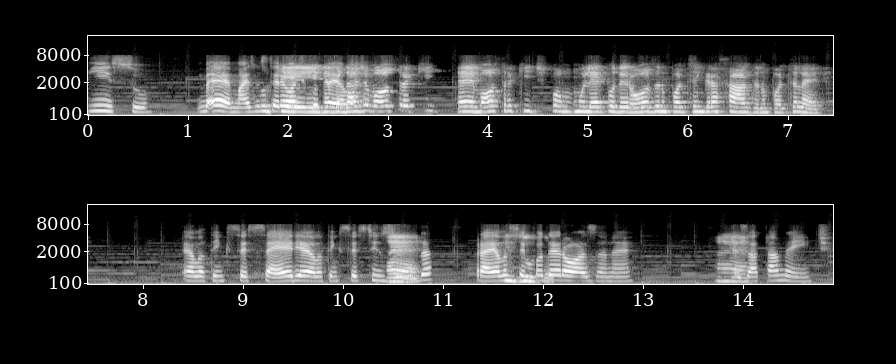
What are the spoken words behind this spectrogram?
Isso, é, mais um Porque, estereótipo na dela. verdade, mostra que, é, mostra que, tipo, a mulher poderosa não pode ser engraçada, não pode ser leve. Ela tem que ser séria, ela tem que ser sisuda é. para ela sisuda. ser poderosa, né? É. Exatamente.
